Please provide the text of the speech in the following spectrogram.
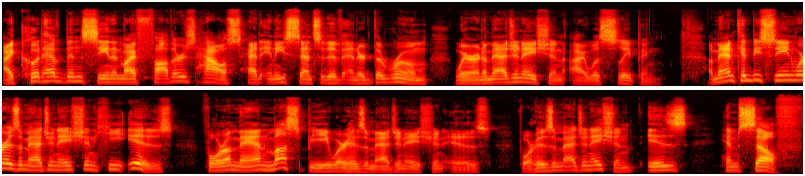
I could have been seen in my father's house had any sensitive entered the room where in imagination I was sleeping. A man can be seen where his imagination he is, for a man must be where his imagination is, for his imagination is himself.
